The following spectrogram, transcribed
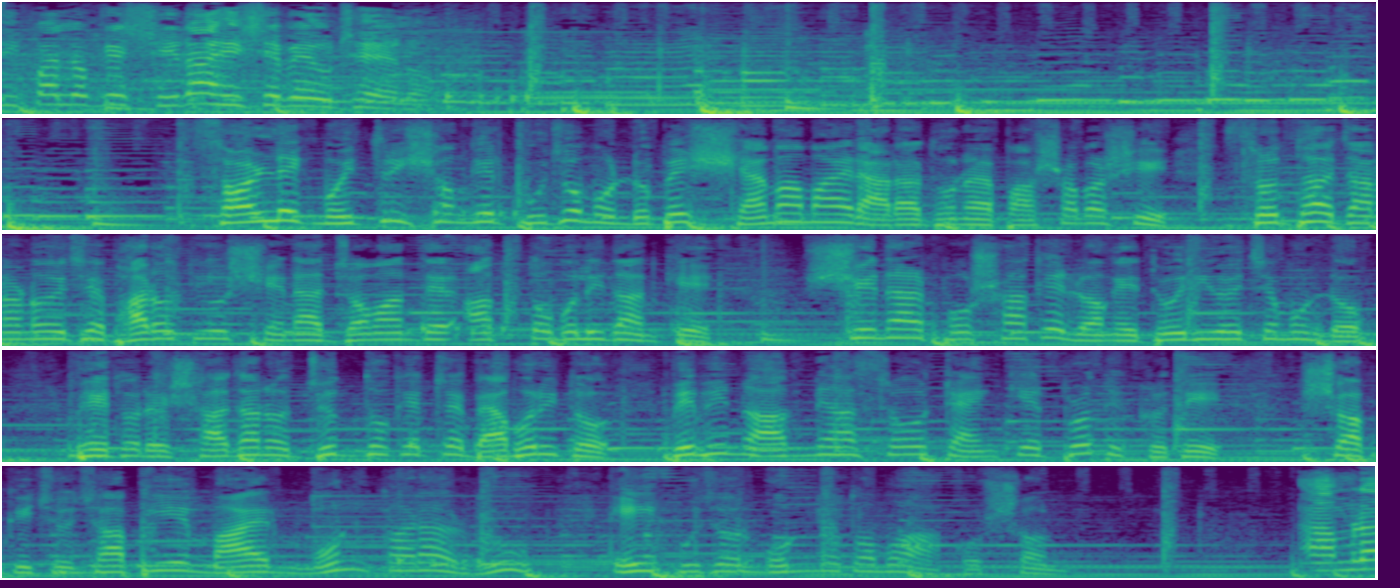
দীপালোকের সেরা হিসেবে উঠে এলো। সল্টলেক মৈত্রী সংঘের পুজো মণ্ডপে শ্যামা মায়ের আরাধনার পাশাপাশি শ্রদ্ধা জানানো হয়েছে ভারতীয় সেনা জওয়ানদের আত্মবলিদানকে। সেনার পোশাকের রঙে তৈরি হয়েছে মণ্ডপ। ভেতরে সাজানো যুদ্ধক্ষেত্রে ব্যবহৃত বিভিন্ন আগ্নেয়াস্ত্র ও ট্যাঙ্কের প্রতিকৃতি। সবকিছু ছাপিয়ে মায়ের মন কাড়া রূপ এই পুজোর অন্যতম আকর্ষণ। আমরা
